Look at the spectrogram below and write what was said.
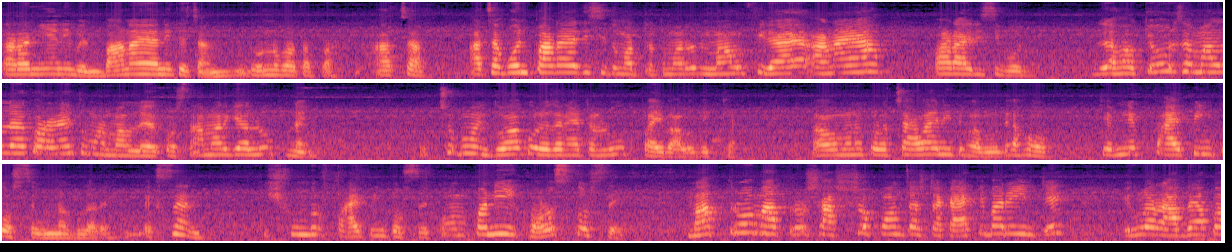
তারা নিয়ে নেবেন। বানায়া নিতে চান। ধন্যবাদ, আপা। আচ্ছা আচ্ছা বোন, পাড়ায় দিছি তোমারটা। তোমার মাল ফিরায় আনায়া পাড়ায় দিছি বোন। দেখো, কেউ যে মাল লয়া করে নাই, তোমার মাল লয়া করছে। আমার গিয়া লুক নাই। বুঝছ বোন? দোয়া করে জানি একটা লুক পাই ভালো দেখা। তাও মনে করো চালাই নিতে পারব। দেখো কেমনি পাইপিং করছে উন্নাগুলারে, দেখছেন? কি সুন্দর পাইপিং করছে কোম্পানি খরচ করছে। মাত্র মাত্র সাতশো পঞ্চাশ টাকা, একেবারে ইনটেক এগুলো রাবে আপা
